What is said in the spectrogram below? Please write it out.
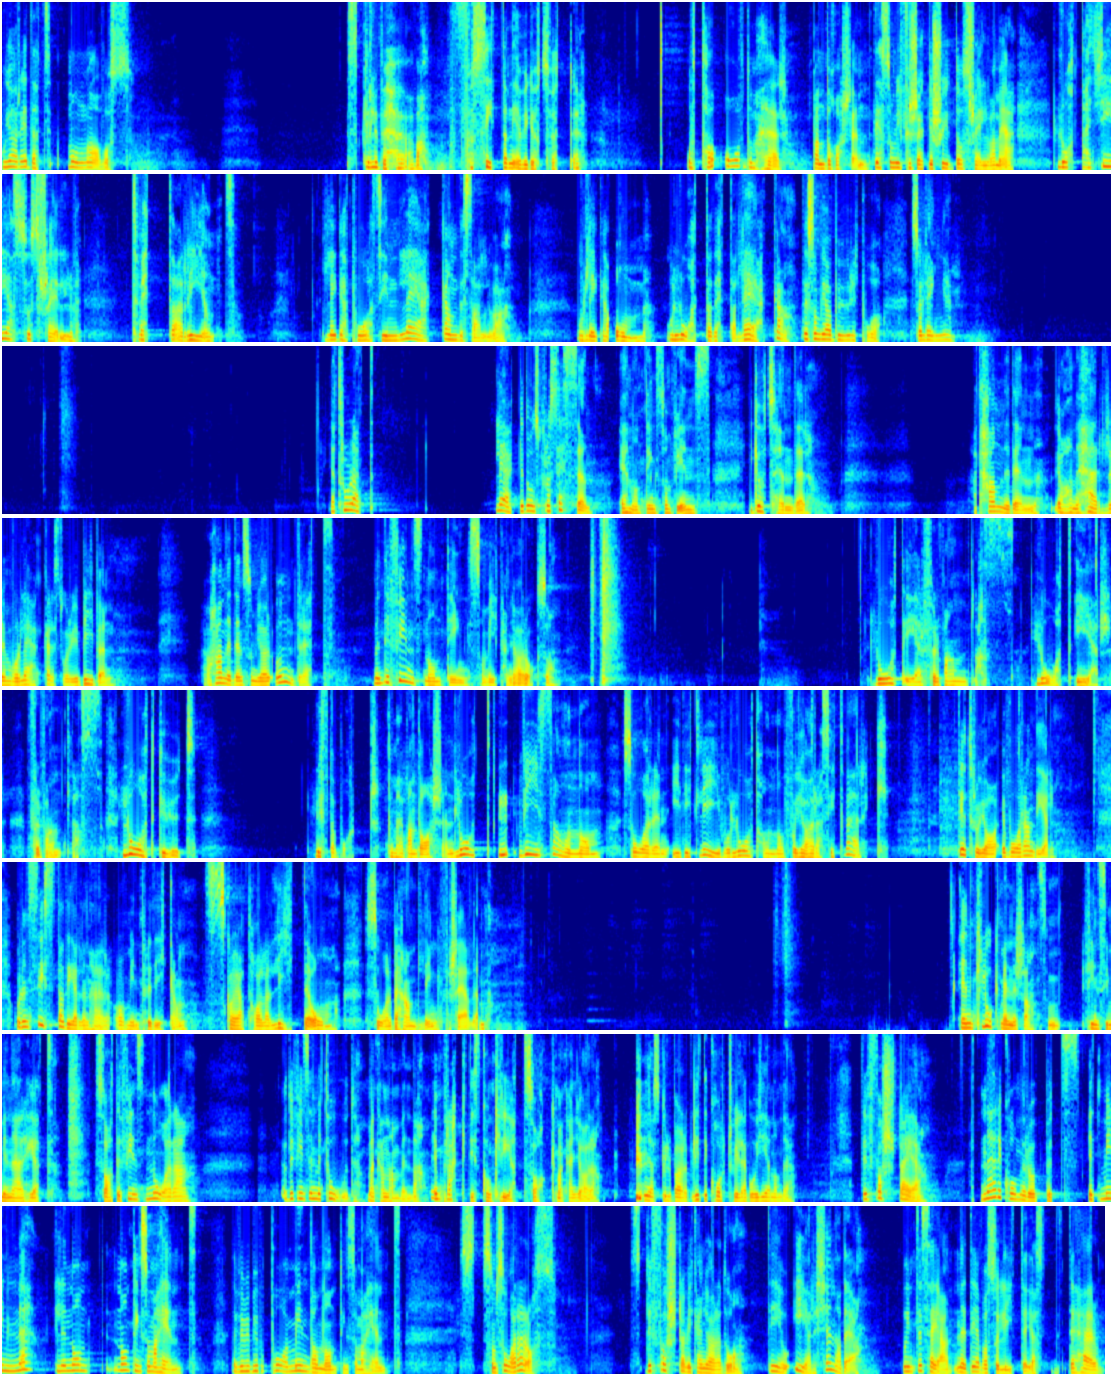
Och jag är rädd att många av oss skulle behöva få sitta ner vid Guds fötter och ta av de här bandagen, det som vi försöker skydda oss själva med. Låta Jesus själv tvätta rent lägga på sin läkande salva och lägga om och låta detta läka. Det som vi har burit på så länge. Jag tror att läkedomsprocessen är någonting som finns i Guds händer. Att han är den, ja han är Herren, vår läkare står det i Bibeln. Ja, han är den som gör undret. Men det finns någonting som vi kan göra också. Låt er förvandlas. Låt er förvandlas. Låt Gud lyfta bort de här bandagen. Låt, visa honom såren i ditt liv och låt honom få göra sitt verk. Det tror jag är våran del. Och den sista delen här av min predikan ska jag tala lite om sårbehandling för själen. En klok människa som finns i min närhet sa att det finns några det finns en metod man kan använda, en praktisk konkret sak man kan göra. Jag skulle bara lite kort vilja gå igenom det. Det första är att när det kommer upp ett, ett minne eller någon, någonting som har hänt, när vi blir påminda om någonting som har hänt som sårar oss. Det första vi kan göra då, det är att erkänna det. Och inte säga, nej det var så lite, jag, det, här,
